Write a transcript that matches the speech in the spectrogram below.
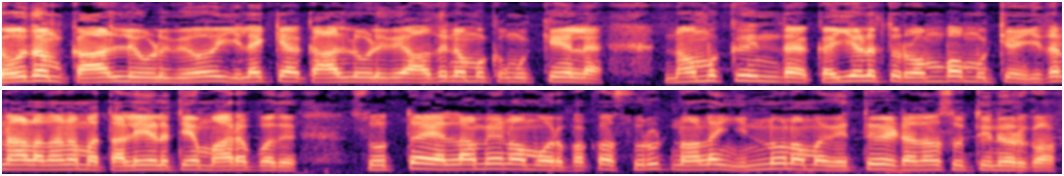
கௌதம் காலில் உழுவியோ இலக்கியா காலில் உழுவியோ அது நமக்கு முக்கியம் இல்லை. நமக்கு இந்த கையெழுத்து ரொம்ப முக்கியம். இதனால தான் நம்ம தலையெழுத்தையே மாறப்போகுது. சொத்தை எல்லாமே நம்ம ஒரு பக்கம் சுருட்டினாலும் இன்னும் நம்ம வெத்து வெயிட்டாக தான் சுற்றின்னு இருக்கோம்.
